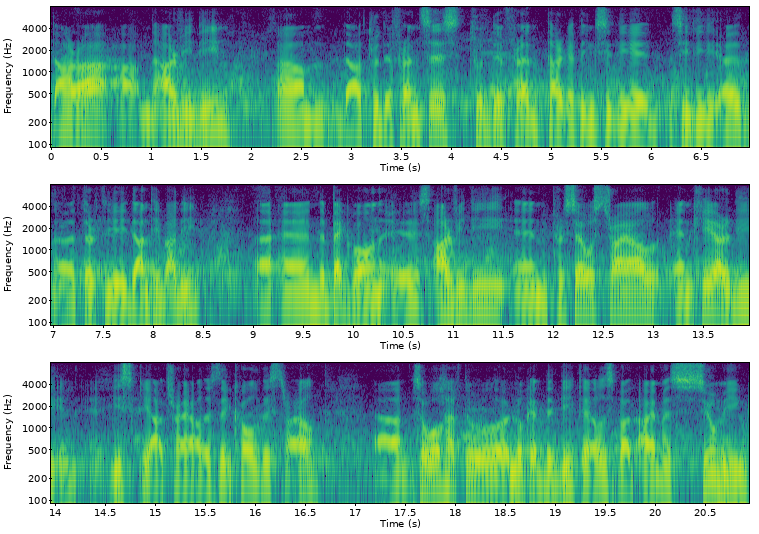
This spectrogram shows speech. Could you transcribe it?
DARA um, RVD. Um, there are two differences, two different targeting CD38 CD, uh, uh, antibody. Uh, and the backbone is RVD and Perseus trial and KRD in IsKia trial, as they call this trial. Um, so we'll have to look at the details, but I'm assuming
